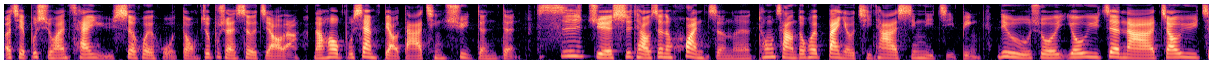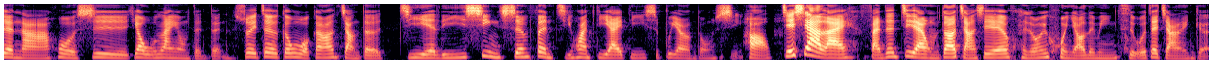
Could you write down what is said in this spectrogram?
而且不喜欢参与社会活动，就不喜欢社交啦。然后不善表达情绪等等。思觉失调症的患者呢，通常都会伴有其他的心理疾病，例如说忧郁症啊、焦虑症啊，或者是药物滥用等等。所以这个跟我刚刚讲的解离性身份疾患 DID 是不一样的东西。好，接下来，反正既然我们都要讲一些很容易混淆的名词，我再讲一个，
